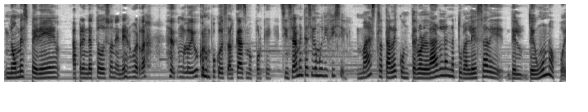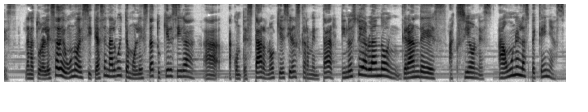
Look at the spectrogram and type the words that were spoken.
No me esperé aprender todo eso en enero, ¿verdad? Lo digo con un poco de sarcasmo porque sinceramente ha sido muy difícil. Más tratar de controlar la naturaleza de, de, uno, pues. La naturaleza de uno es si te hacen algo y te molesta, tú quieres ir a, a, contestar, ¿no? Quieres ir a escarmentar. Y no estoy hablando en grandes acciones, aún en las pequeñas.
